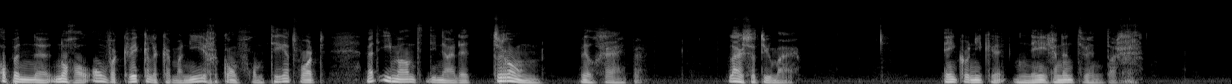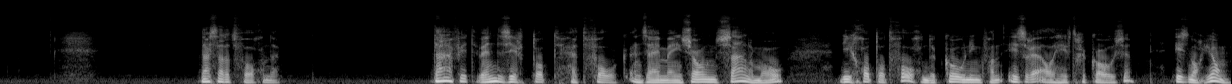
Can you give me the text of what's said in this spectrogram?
op een eh, nogal onverkwikkelijke manier geconfronteerd wordt met iemand die naar de troon wil grijpen. Luistert u maar. 1 Kronieken 29. Daar staat het volgende. David wendde zich tot het volk en zei: Mijn zoon Salomo, die God tot volgende koning van Israël heeft gekozen, is nog jong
